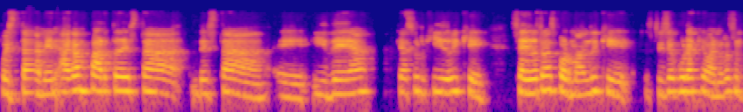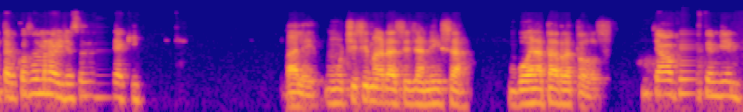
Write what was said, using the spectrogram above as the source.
pues también hagan parte de esta, de esta eh, idea que ha surgido y que se ha ido transformando y que estoy segura que van a resultar cosas maravillosas desde aquí. Vale, muchísimas gracias, Yanixa. Buena tarde a todos. Chao, que estén bien.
